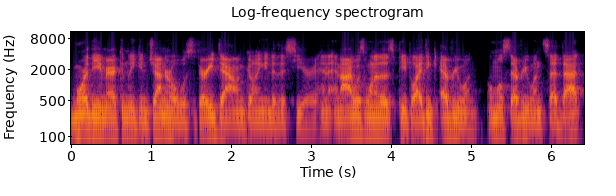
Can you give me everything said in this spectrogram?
more the American League in general was very down going into this year. And, and I was one of those people. I think everyone, almost everyone said that.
